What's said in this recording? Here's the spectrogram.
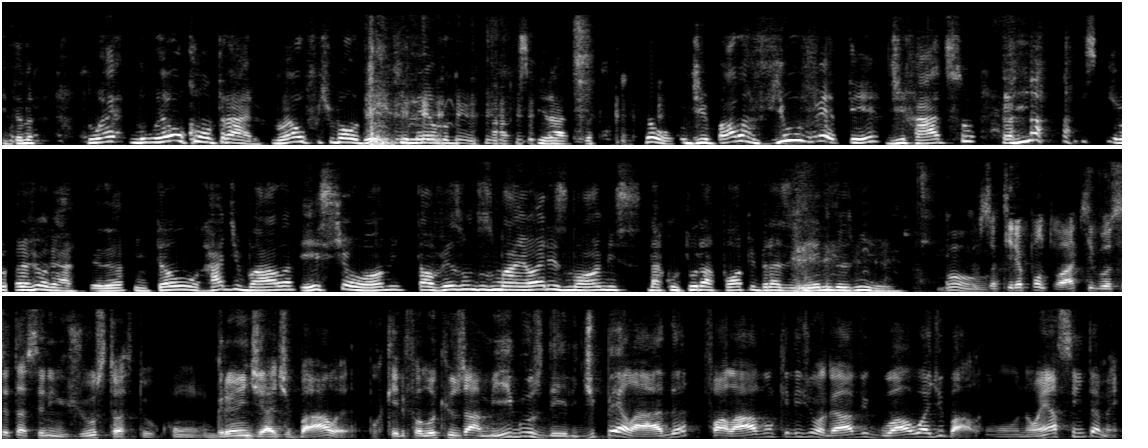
entendeu? Não é, não é o contrário, não é o futebol dele que lembra do. Não, o Dybala viu o VT de Hudson e inspirou pra jogar, entendeu? Então, Radibala, este é o homem, talvez um dos maiores nomes da cultura pop brasileira em 2020. Bom, Eu só queria pontuar que você tá sendo injusto, Arthur, com o grande Adbala, porque ele falou que os amigos dele de pelada falavam que ele jogava igual o Adbala. Não, não é assim também.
